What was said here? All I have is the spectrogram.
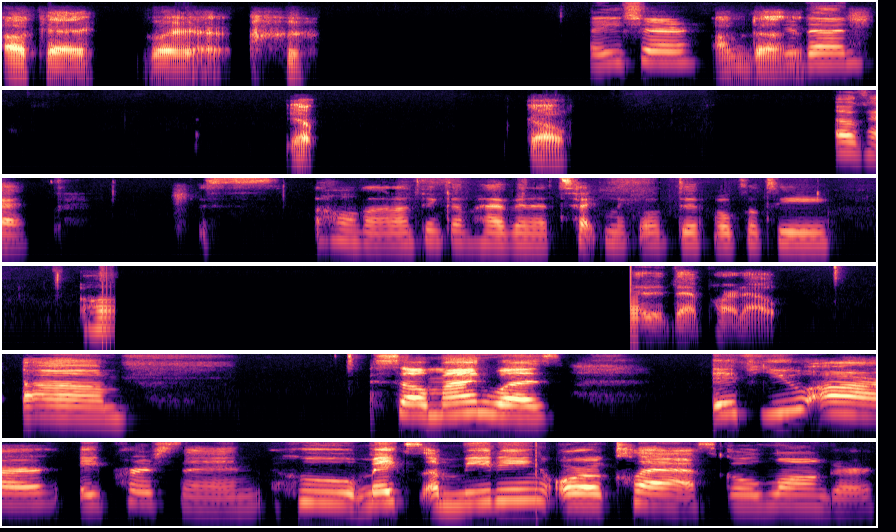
Okay, go ahead. Are you sure I'm done you're done. yep Go. Okay. Hold on, I think I'm having a technical difficulty. Hold- Edit that part out. Um, so mine was if you are a person who makes a meeting or a class go longer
